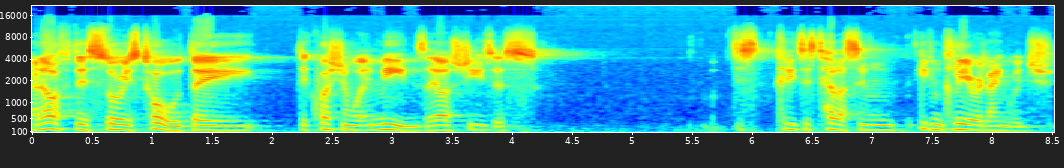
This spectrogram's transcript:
and after this story is told, they, they question what it means. They ask Jesus, just, can you just tell us in even clearer language?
